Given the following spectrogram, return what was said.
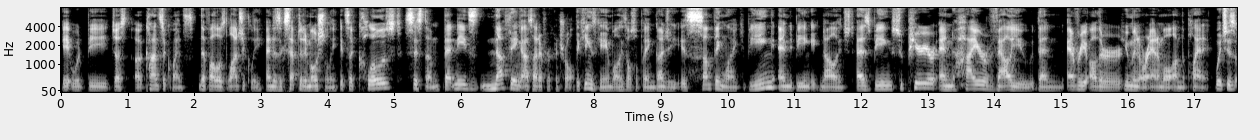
It would be just a consequence that follows logically and is accepted emotionally. It's a closed system that needs nothing outside of her control. The King's game, while he's also playing Gungi, is something like being and being acknowledged as being superior and higher value than every other human or animal on the planet, which is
